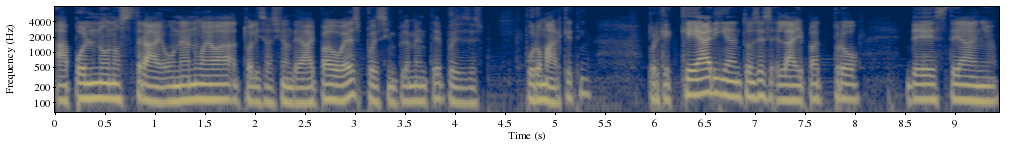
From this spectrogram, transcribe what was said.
Apple no nos trae una nueva actualización de iPadOS, pues simplemente pues es puro marketing. Porque ¿qué haría entonces el iPad Pro de este año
